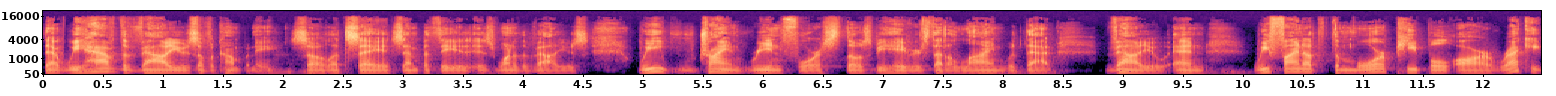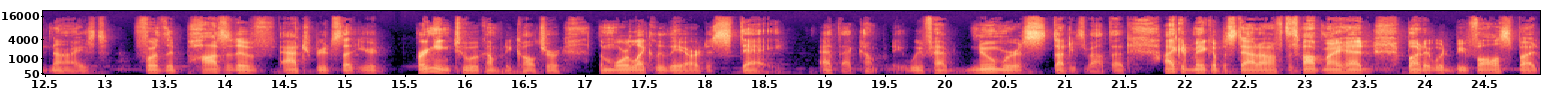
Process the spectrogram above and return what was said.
that we have the values of a company. So, let's say it's empathy is one of the values. We try and reinforce those behaviors that align with that value. And we find out that the more people are recognized for the positive attributes that you're bringing to a company culture, the more likely they are to stay at that company. We've had numerous studies about that. I could make up a stat off the top of my head, but it would be false. But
